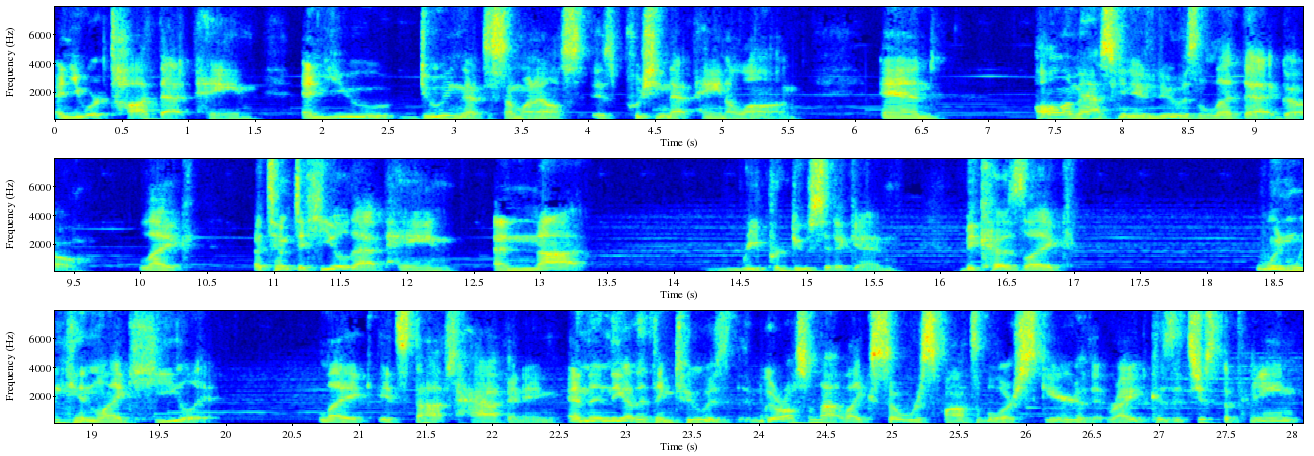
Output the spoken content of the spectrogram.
And you were taught that pain. And you doing that to someone else is pushing that pain along. And all I'm asking you to do is let that go. Like, attempt to heal that pain and not reproduce it again because like when we can like heal it like it stops happening. And then the other thing too is we're also not like so responsible or scared of it right? Because it's just the pain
